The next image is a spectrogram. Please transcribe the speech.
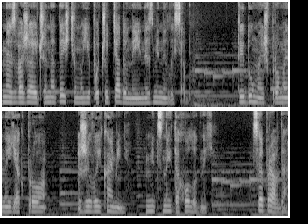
незважаючи на те, що мої почуття до неї не змінилися б. Ти думаєш про мене як про живий камінь, міцний та холодний. Це правда.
